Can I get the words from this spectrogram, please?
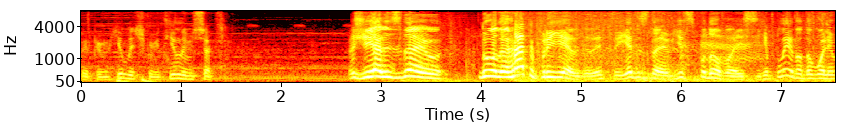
Вип'ємо хілочку, відхилимося. Я не знаю. Ну, але грати приємно, я не знаю, мені сподобалось геймплей, ну доволі,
